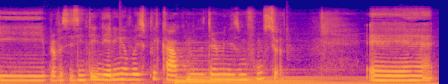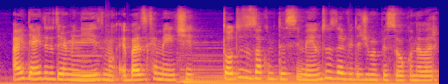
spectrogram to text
E para vocês entenderem, eu vou explicar como o determinismo funciona. É, a ideia do determinismo é basicamente todos os acontecimentos da vida de uma pessoa quando ela era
